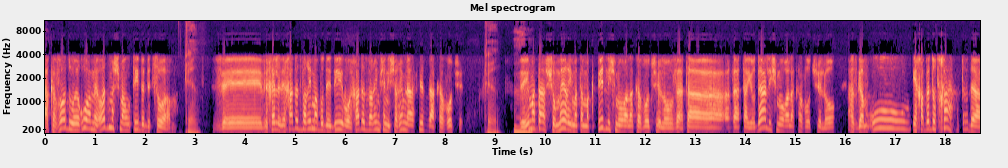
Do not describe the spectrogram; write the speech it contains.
הכבוד הוא אירוע מאוד משמעותי בבית סוהר. כן. ואחד הדברים הבודדים, או אחד הדברים שנשארים לאסיר זה הכבוד שלו. כן. ואם אתה שומר, אם אתה מקפיד לשמור על הכבוד שלו, ואתה, ואתה יודע לשמור על הכבוד שלו, אז גם הוא יכבד אותך, אתה יודע,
